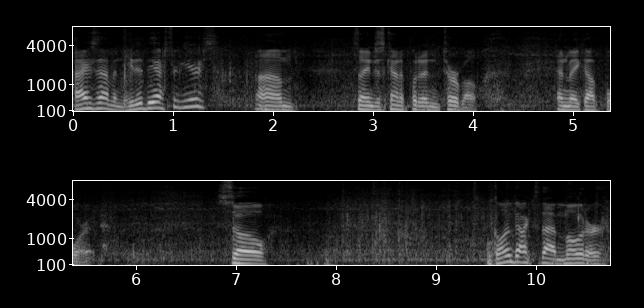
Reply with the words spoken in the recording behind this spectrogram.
I actually haven't needed the extra gears. Um, so I can just kind of put it in turbo and make up for it. So going back to that motor,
